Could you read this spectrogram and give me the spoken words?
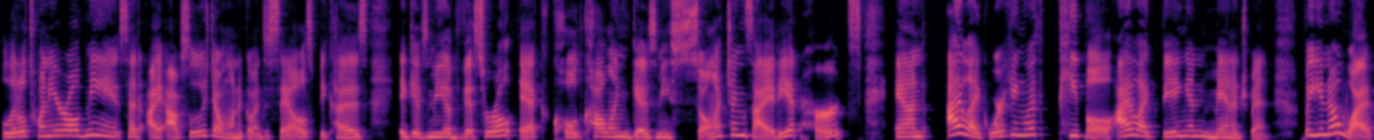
little 20 year old me said, I absolutely don't want to go into sales because it gives me a visceral ick. Cold calling gives me so much anxiety, it hurts. And I like working with people, I like being in management. But you know what?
